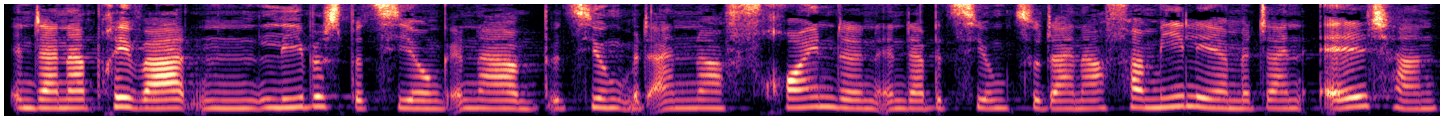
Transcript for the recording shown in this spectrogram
in deiner privaten Liebesbeziehung, in der Beziehung mit einer Freundin, in der Beziehung zu deiner Familie, mit deinen Eltern,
